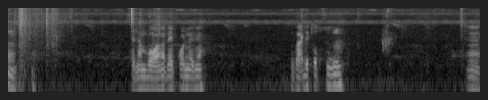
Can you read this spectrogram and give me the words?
ืมใส่น้ำบอลก็ได้พ้นเลยเนี่ยโอกาสได้กบสูงอ่า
